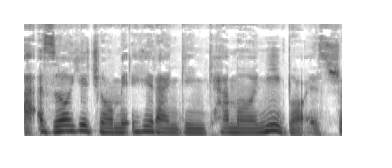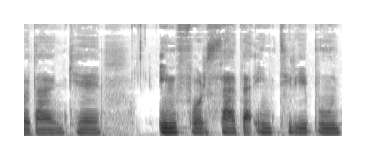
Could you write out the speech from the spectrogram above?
اعضای جامعه رنگین کمانی باعث شدن که این فرصت و این تریبون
